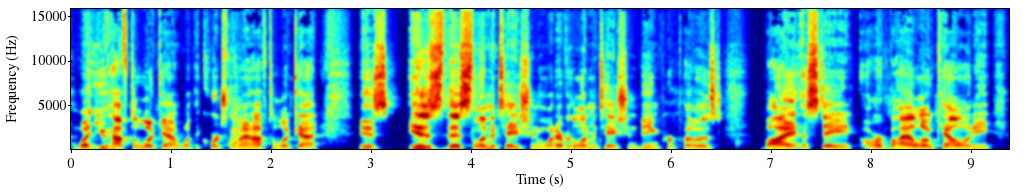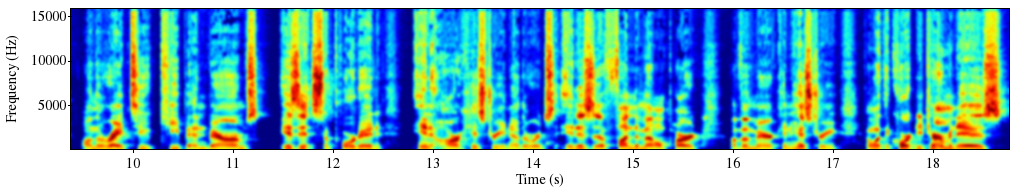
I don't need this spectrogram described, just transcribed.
what you have to look at, what the courts will now have to look at, is is this limitation, whatever the limitation being proposed by a state or by a locality on the right to keep and bear arms, is it supported in our history? In other words, it is a fundamental part of American history. And what the court determined is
